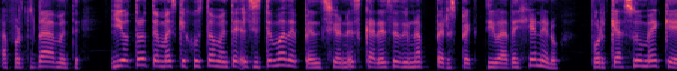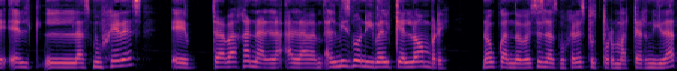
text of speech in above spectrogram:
afortunadamente. Y otro tema es que justamente el sistema de pensiones carece de una perspectiva de género, porque asume que el, las mujeres eh, trabajan al mismo nivel que el hombre, ¿no? Cuando a veces las mujeres, pues por maternidad,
